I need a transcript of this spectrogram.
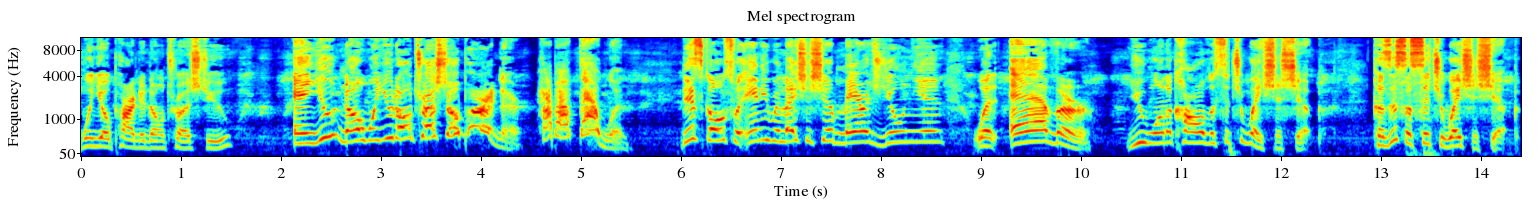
when your partner don't trust you, and you know when you don't trust your partner. How about that one? This goes for any relationship, marriage, union, whatever you want to call the situationship. Because it's a situationship,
